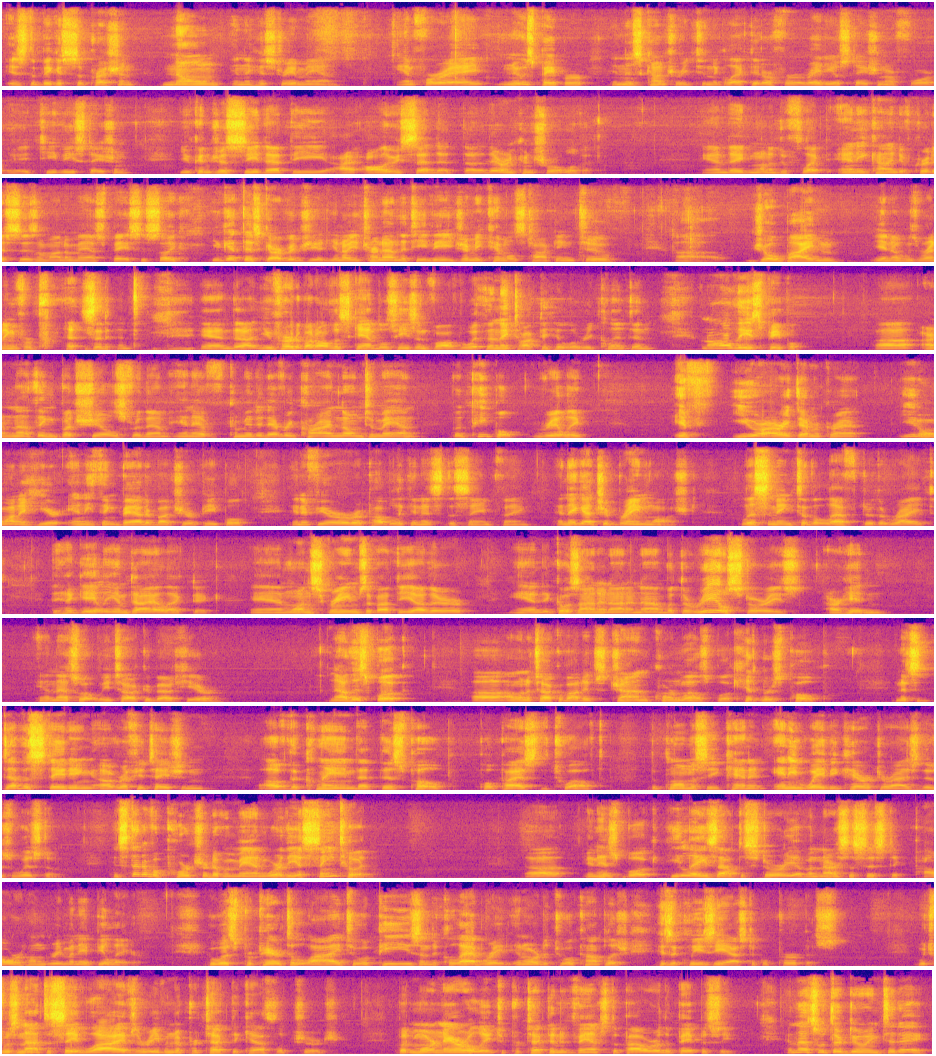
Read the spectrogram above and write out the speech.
is the biggest suppression known in the history of man. And for a newspaper in this country to neglect it, or for a radio station, or for a TV station, you can just see that the I always said that uh, they're in control of it and they want to deflect any kind of criticism on a mass basis. So you get this garbage. You, you know, you turn on the TV. Jimmy Kimmel's talking to uh, Joe Biden, you know, who's running for president, and uh, you've heard about all the scandals he's involved with. Then they talk to Hillary Clinton, and all these people. Uh, are nothing but shills for them and have committed every crime known to man. But people, really, if you are a Democrat, you don't want to hear anything bad about your people. And if you're a Republican, it's the same thing. And they got you brainwashed, listening to the left or the right, the Hegelian dialectic, and one screams about the other, and it goes on and on and on. But the real stories are hidden. And that's what we talk about here. Now, this book uh, I want to talk about, it's John Cornwell's book, Hitler's Pope. And it's a devastating uh, refutation of the claim that this Pope, Pope Pius XII, diplomacy can in any way be characterized as wisdom. Instead of a portrait of a man worthy of sainthood, uh, in his book, he lays out the story of a narcissistic, power hungry manipulator who was prepared to lie, to appease, and to collaborate in order to accomplish his ecclesiastical purpose which was not to save lives or even to protect the Catholic Church, but more narrowly to protect and advance the power of the papacy. And that's what they're doing today.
